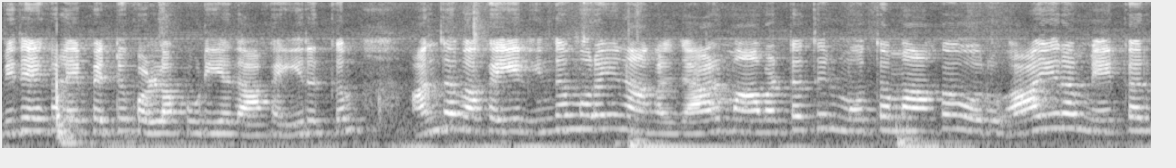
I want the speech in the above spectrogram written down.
விதைகளை பெற்றுக்கொள்ளக்கூடியதாக இருக்கும். அந்த வகையில் இந்த முறை நாங்கள் யாழ் மாவட்டத்தில் மொத்தமாக ஒரு ஆயிரம் ஏக்கர்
